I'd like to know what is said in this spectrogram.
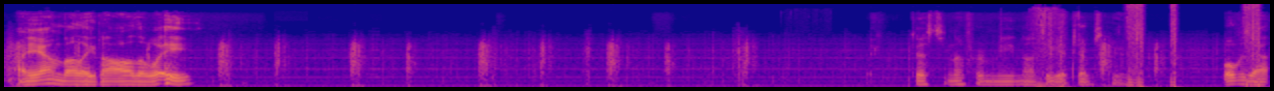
I am, but like not all the way. Just enough for me not to get jump scared. What was that?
